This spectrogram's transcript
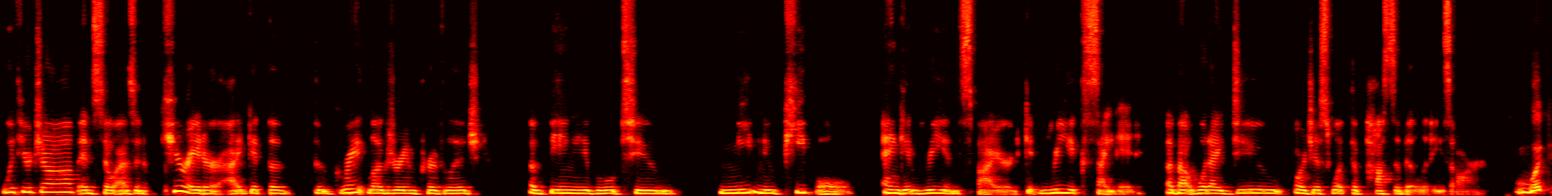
with your job. And so as a curator, I get the the great luxury and privilege of being able to meet new people and get re-inspired, get re-excited about what I do or just what the possibilities are. What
